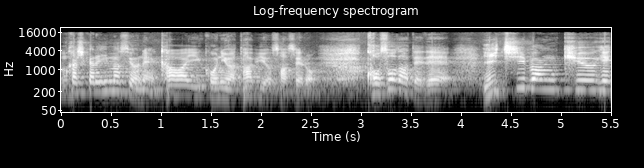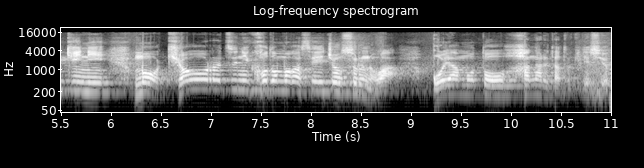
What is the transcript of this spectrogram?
昔から言いますよね。可愛い子には旅をさせろ。子育てで一番急激にもう強烈に子供が成長するのは親元を離れた時ですよ。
